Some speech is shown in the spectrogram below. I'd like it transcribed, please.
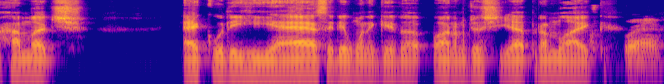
how much equity he has, they didn't want to give up on him just yet. But I'm like, right.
